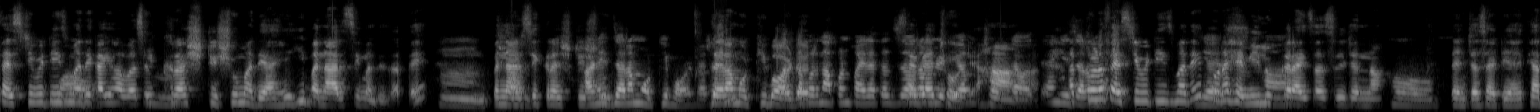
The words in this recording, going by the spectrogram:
फेस्टिव्हिटीज. मध्ये काही हवं असेल. क्रश टिश्यू मध्ये आहे ही बनारसी मध्ये जाते बनारसी क्रश छान. आणि टिश्यू जरा मोठी बॉर्डर जरा मोठी बॉर्डर आपण पाहिलं तर जरा सगळ्या medium छोट्या. छोट्या होत्या. आता जरा थोडं. फेस्टिव्हिटीजमध्ये. थोडं हेवी लुक. करायचं असेल ज्यांना हो त्यांच्यासाठी आहे त्यात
